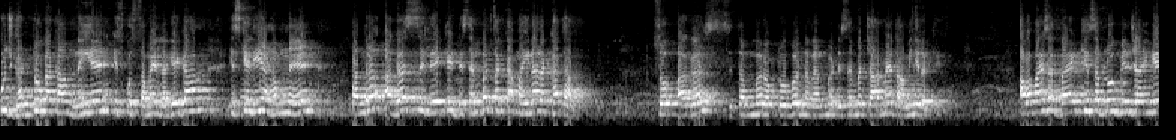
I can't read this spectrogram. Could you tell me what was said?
कुछ घंटों का काम नहीं है, इसको समय लगेगा। इसके लिए हमने 15 अगस्त से लेकर दिसंबर तक का महीना रखा था। सो अगस्त, सितंबर, अक्टूबर, नवंबर, दिसंबर, चार महीने तो हम ही नहीं रखे। अब हमारे साथ बैंक के सब लोग मिल जाएँगे।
